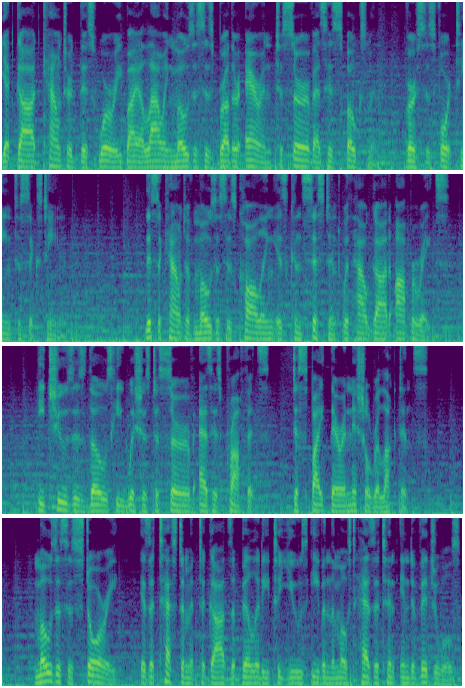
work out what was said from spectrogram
yet God countered this worry by allowing Moses' brother Aaron to serve as his spokesman verses 14 to 16. This account of Moses' calling is consistent with how God operates. He chooses those he wishes to serve as his prophets, despite their initial reluctance. Moses' story is a testament to God's ability to use even the most hesitant individuals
